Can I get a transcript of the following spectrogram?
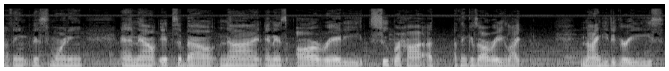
I think, this morning. And now it's about 9 and it's already super hot. I, I think it's already like 90 degrees.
